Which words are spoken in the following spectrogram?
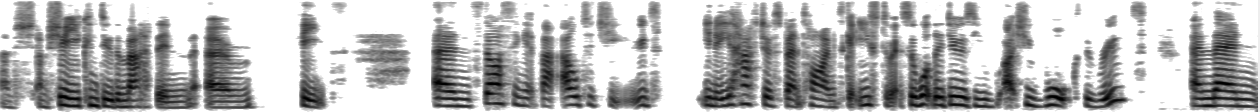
I'm, sh- I'm, sure you can do the math in um, feet. And starting at that altitude, you know, you have to have spent time to get used to it. So what they do is you actually walk the route and then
